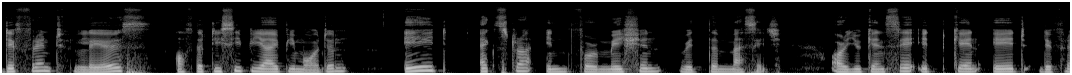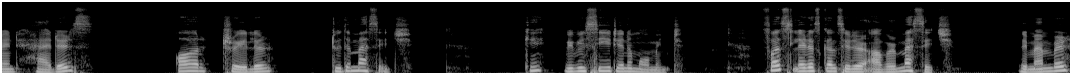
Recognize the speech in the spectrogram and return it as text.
different layers of the TCP/IP model add extra information with the message, or you can say it can add different headers or trailer to the message. Okay, we will see it in a moment. First, let us consider our message. Remember,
